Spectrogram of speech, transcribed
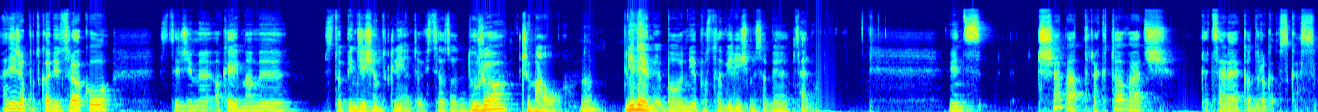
A nie, że pod koniec roku stwierdzimy, ok, mamy 150 klientów. Co to dużo czy mało? No, nie wiemy, bo nie postawiliśmy sobie celu. Więc trzeba traktować te cele jako drogowskaz.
